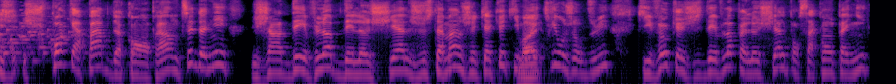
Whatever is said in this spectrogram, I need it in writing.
Je suis pas capable de comprendre. Tu sais, Denis, j'en développe des logiciels. Justement, j'ai quelqu'un qui m'a Ouais. écrit aujourd'hui qui veut que j'y développe un logiciel pour sa compagnie.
